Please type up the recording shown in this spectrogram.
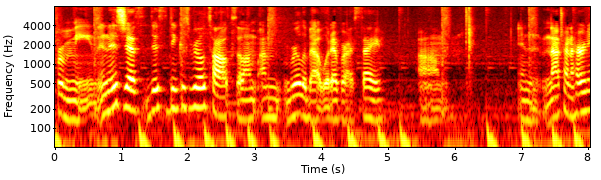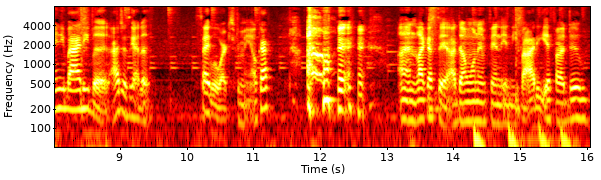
for me. And it's just this think is real talk, so I'm I'm real about whatever I say. Um and not trying to hurt anybody, but I just gotta say what works for me, okay? and like I said, I don't want to offend anybody. If I do,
